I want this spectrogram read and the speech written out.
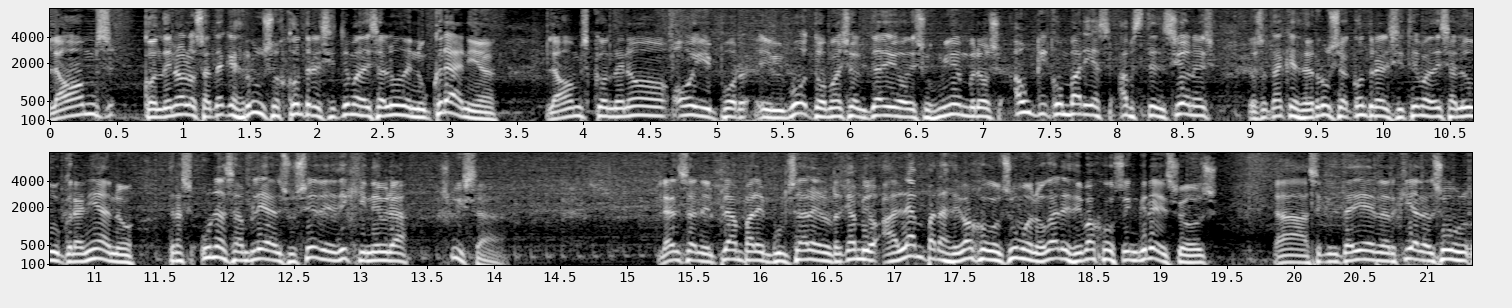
La OMS condenó los ataques rusos contra el sistema de salud en Ucrania. La OMS condenó hoy por el voto mayoritario de sus miembros, aunque con varias abstenciones, los ataques de Rusia contra el sistema de salud ucraniano, tras una asamblea en su sede de Ginebra, Suiza lanzan el plan para impulsar el recambio a lámparas de bajo consumo en hogares de bajos ingresos. La Secretaría de Energía lanzó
